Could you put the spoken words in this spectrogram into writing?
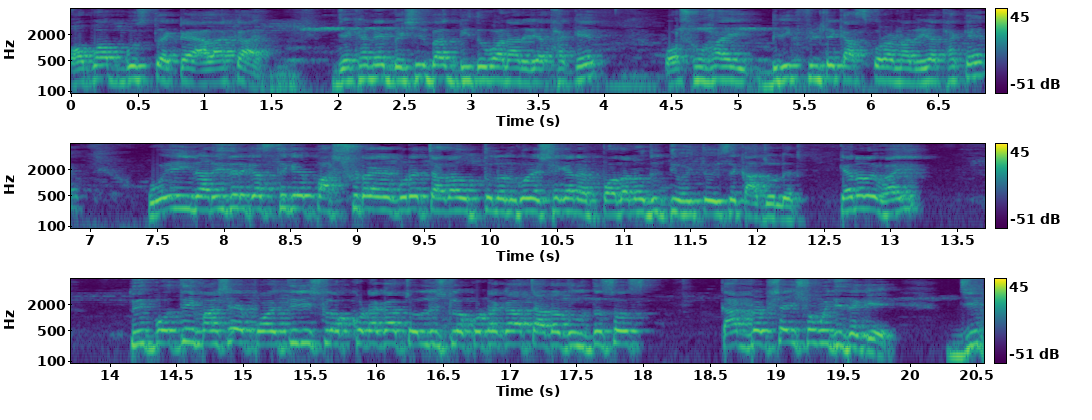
অভাবগ্রস্ত একটা এলাকায়, যেখানে বেশিরভাগ বিধবা নারীরা থাকে, অসহায় ব্রিক ফিল্ডে কাজ করা নারীরা থাকে, ওই নারীদের কাছ থেকে পাঁচশো টাকা করে চাঁদা উত্তোলন করে সেখানে প্রধান অতিথি হইতে হয়েছে কাজলের। কেন রে ভাই? তুই প্রতি মাসে পঁয়ত্রিশ লক্ষ টাকা, চল্লিশ লক্ষ টাকা চাঁদা তুলতেছস কাঠ ব্যবসায়ী সমিতি থেকে। জীব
